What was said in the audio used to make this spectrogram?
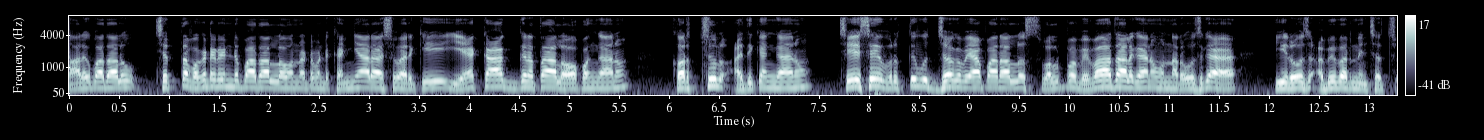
నాలుగు పాదాలు చిత్త ఒకటి రెండు పాదాల్లో ఉన్నటువంటి కన్యారాశి వారికి ఏకాగ్రత లోపంగాను ఖర్చులు అధికంగాను చేసే వృత్తి ఉద్యోగ వ్యాపారాల్లో స్వల్ప వివాదాలుగాను ఉన్న రోజుగా ఈరోజు అభివర్ణించవచ్చు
